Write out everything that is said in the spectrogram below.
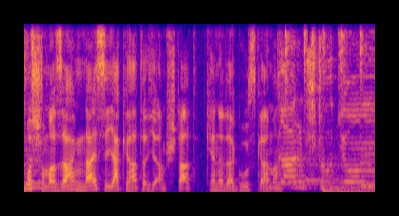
Muss schon mal sagen, nice Jacke hat er hier am Start. Canada Goose, geil, Mann. Gerade im Studium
